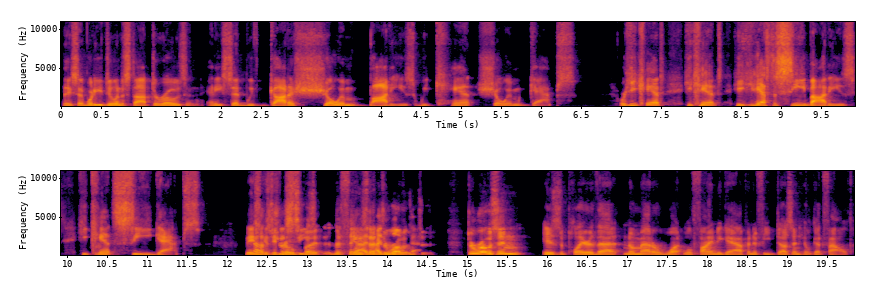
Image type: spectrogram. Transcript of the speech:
they said, What are you doing to stop DeRozan? And he said, We've got to show him bodies. We can't show him gaps. Or he can't he can't he, he has to see bodies he hmm. can't see gaps basically yeah, true, sees, but the thing yeah, is that, I, DeRozan, that DeRozan is a player that no matter what will find a gap and if he doesn't he'll get fouled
